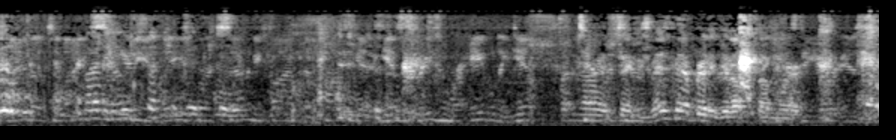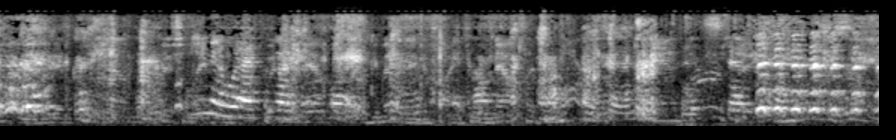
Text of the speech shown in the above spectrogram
Orlando tonight, 70 in such a good Leesburg, 75 in Apopka. Again, the reason we're able to get Now he's thinking, temperatures maybe I better get up somewhere. the air is dry. It cools down more efficiently. You know what I forgot don't to say? humidity to fight through. Now for tomorrow and Thursday.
